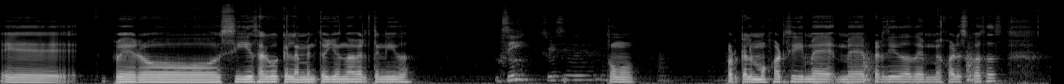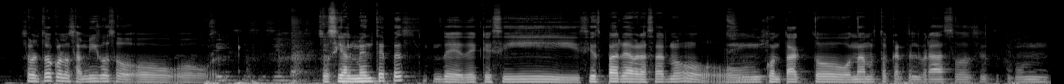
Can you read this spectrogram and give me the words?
Eh, pero sí es algo que lamento yo no haber tenido. Sí, sí, sí, sí. Como, porque a lo mejor sí me, me he perdido de mejores cosas. Sobre todo con los amigos o, o- o Sí, sí, sí, sí. socialmente, pues, de, de que sí, sí es padre abrazar, ¿no? O, o Sí. un contacto, o nada más tocarte el brazo, así como un...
